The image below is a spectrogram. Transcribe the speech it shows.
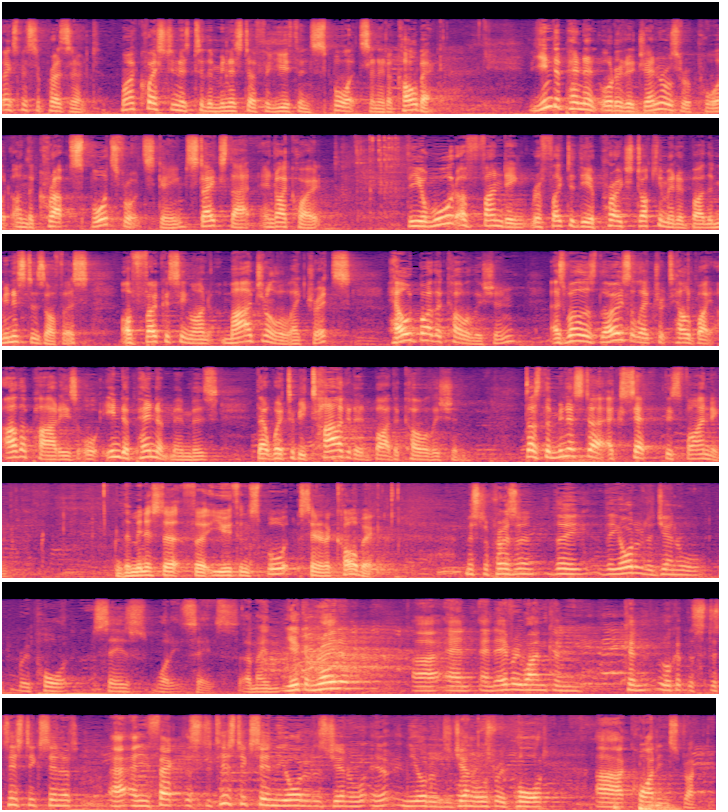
Thanks, Mr President. My question is to the Minister for Youth and Sport, Senator Colbeck. The Independent Auditor General's report on the corrupt sports fraud scheme states that, and I quote, the award of funding reflected the approach documented by the Minister's Office of focusing on marginal electorates held by the coalition, as well as those electorates held by other parties or independent members that were to be targeted by the coalition. Does the minister accept this finding? The Minister for Youth and Sport, Senator Colbeck. Mr President, the, the Auditor-General report says what it says. I mean, you can read it uh, and, and everyone can, can look at the statistics in it. Uh, and in fact, the statistics in the, Auditor's General, in the Auditor General's report are quite instructive.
